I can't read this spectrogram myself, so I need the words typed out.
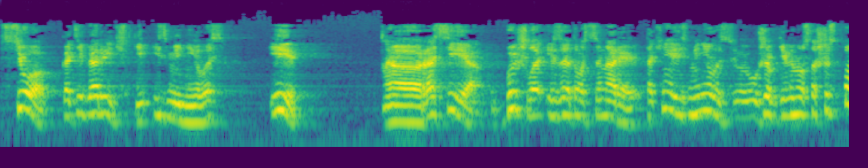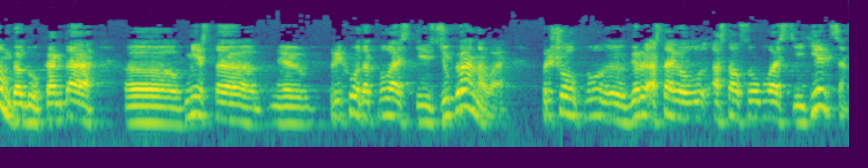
все категорически изменилось, и Э, Россия вышла из этого сценария, точнее изменилась уже в 96 году, когда э, вместо э, прихода к власти Зюганова пришел, оставил, остался у власти Ельцин,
